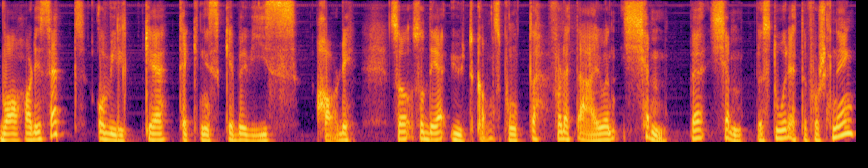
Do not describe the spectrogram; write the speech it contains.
hva har de sett, og hvilke tekniske bevis har de. Så, så det er utgangspunktet, for dette er jo en kjempe kjempe, kjempestor etterforskning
